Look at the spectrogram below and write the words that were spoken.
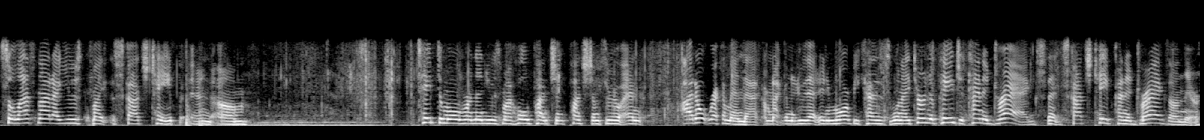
So last night I used my scotch tape and um, taped them over and then used my hole punch and punched them through and I don't recommend that. I'm not going to do that anymore because when I turn the page it kind of drags. That scotch tape kind of drags on there.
